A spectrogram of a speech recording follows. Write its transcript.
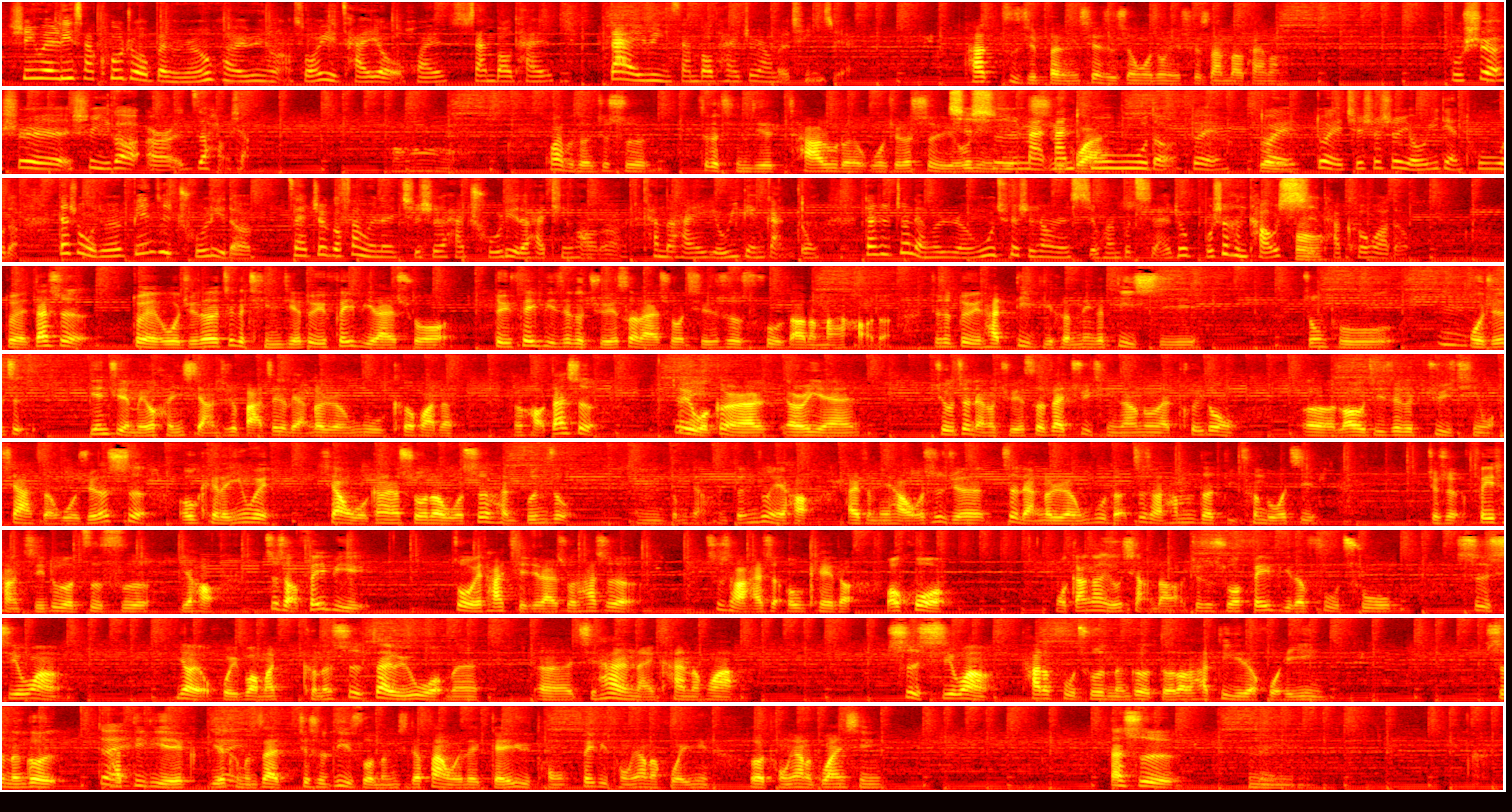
是因为 Lisa Kudrow 本人怀孕了，所以才有怀三胞胎、代孕三胞胎这样的情节。她自己本人现实生活中也是三胞胎吗？不是，是是一个儿子，好像。哦，怪不得就是。这个情节插入的，我觉得是有点其实蛮蛮突兀的，对对对，其实是有一点突兀的。但是我觉得编辑处理的，在这个范围内，其实还处理的还挺好的，看的还有一点感动。但是这两个人物确实让人喜欢不起来，就不是很讨喜。他刻画的，对，但是对我觉得这个情节对于菲比来说，对于菲比这个角色来说，其实是塑造的蛮好的。就是对于他弟弟和那个弟媳，中途，嗯，我觉得这。编剧也没有很想，就是把这两个人物刻画的很好。但是，对于我个人而而言，就这两个角色在剧情当中来推动，呃，《老友记》这个剧情往下走，我觉得是 OK 的。因为像我刚才说的，我是很尊重，嗯，怎么讲，很尊重也好，还是怎么也好，我是觉得这两个人物的至少他们的底层逻辑就是非常极度的自私也好，至少菲比作为她姐姐来说，她是至少还是 OK 的，包括。我刚刚有想到，就是说菲比的付出是希望要有回报吗？可能是在于我们，呃，其他人来看的话，是希望他的付出能够得到他弟弟的回应，是能够他弟弟也也可能在就是力所能及的范围内给予同菲比同样的回应和同样的关心，但是，嗯。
